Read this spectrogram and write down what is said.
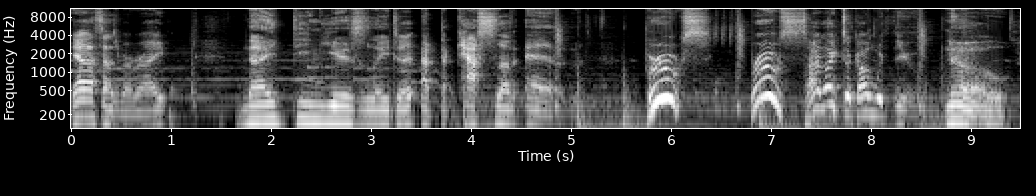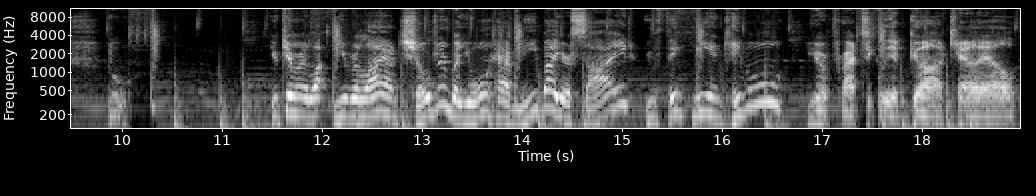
Yeah, that sounds about right. 19 years later at the Castle of El. Bruce! Bruce, I'd like to come with you. No. Oh, you can rely you rely on children, but you won't have me by your side? You think me incapable? You're practically a god, Kal-El.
